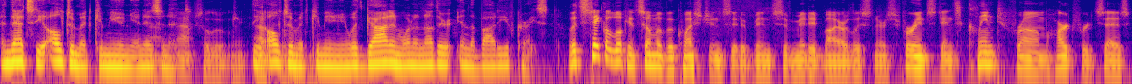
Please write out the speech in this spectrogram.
And that's the ultimate communion, isn't it? Absolutely. The Absolutely. ultimate communion with God and one another in the body of Christ. Let's take a look at some of the questions that have been submitted by our listeners. For instance, Clint from Hartford says,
